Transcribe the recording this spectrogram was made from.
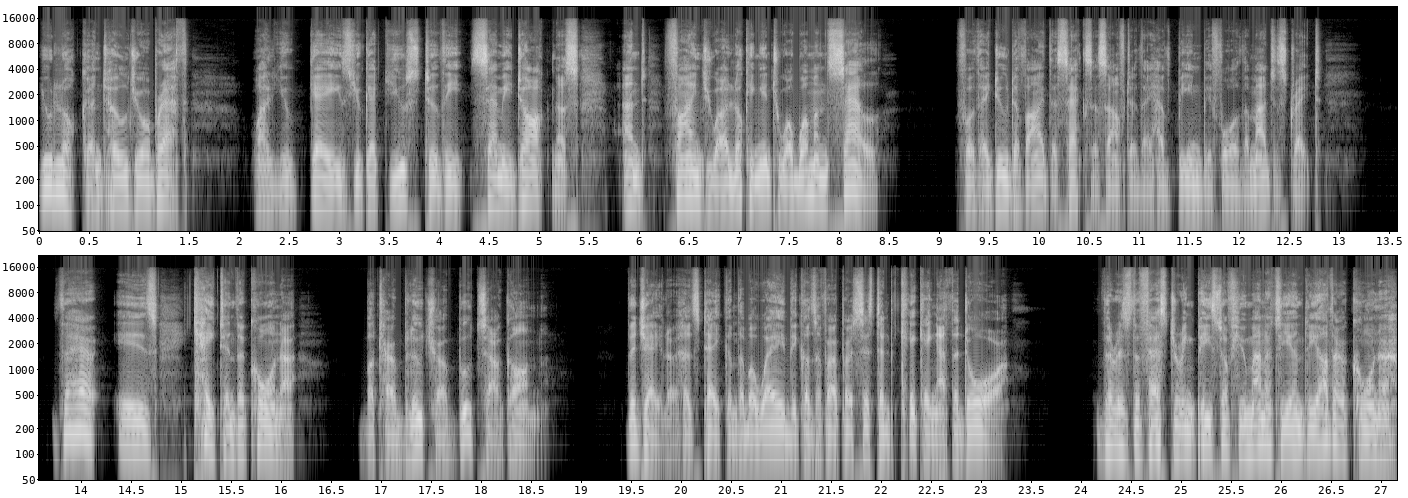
You look and hold your breath. While you gaze, you get used to the semi-darkness and find you are looking into a woman's cell for they do divide the sexes after they have been before the magistrate. There is Kate in the corner, but her blucher boots are gone. The jailer has taken them away because of her persistent kicking at the door. There is the festering piece of humanity in the other corner.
